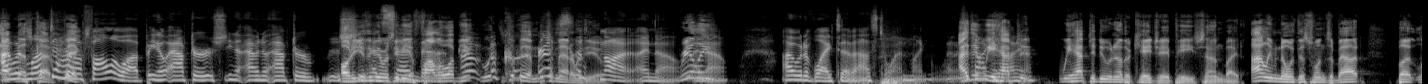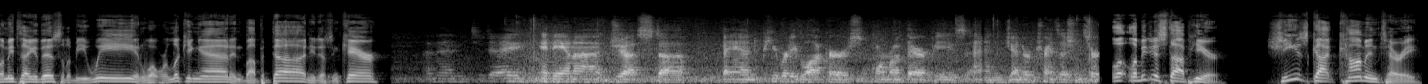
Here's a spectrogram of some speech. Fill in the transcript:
I would love got to have a follow up. You know, after she- you know, after. Oh, do she you think there was gonna be a said that. follow-up? You- Oh, what's of the- what's the matter with course you? Not. I know. Really? I, know. I would have liked to have asked one. Like, what are I think we have to here? we have to do another KJP soundbite. I don't even know what this one's about, but let me tell you this: it'll be we and what we're looking at, and blah da, and he doesn't care. And then today, Indiana just uh, banned puberty blockers, hormone therapies, and gender transition surgery. L- let me just stop here. She's got commentary.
